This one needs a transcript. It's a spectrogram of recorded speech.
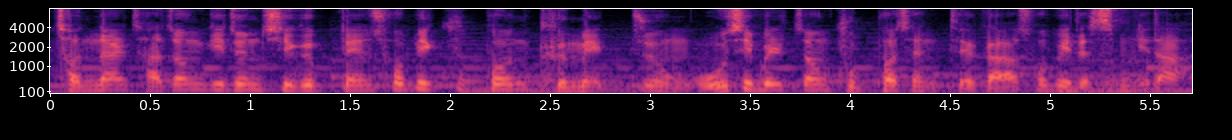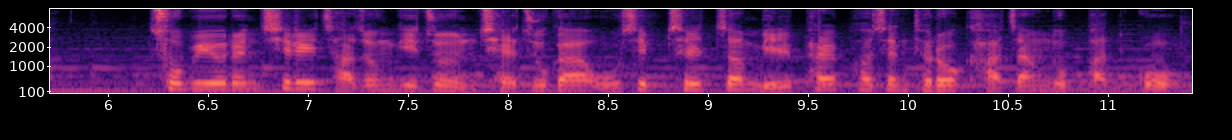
전날 자정 기준 지급된 소비 쿠폰 금액 중 51.9%가 소비됐습니다. 소비율은 7일 자정 기준 제주가 57.18%로 가장 높았고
